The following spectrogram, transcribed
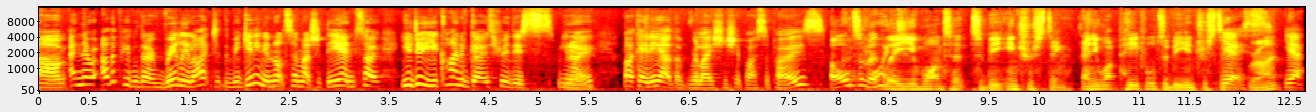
Um, and there were other people that I really liked at the beginning and not so much at the end. So you do, you kind of go through this, you know, like any other relationship, I suppose. Ultimately, you want it to be interesting, and you want people to be interesting, Yes, right? yeah.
